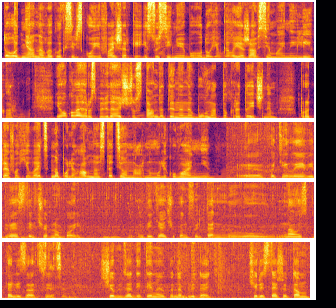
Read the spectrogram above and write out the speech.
Того дня на виклик сільської фельдшерки із сусідньої Богодухівки виїжджав сімейний лікар. Його колеги розповідають, що стан дитини не був надто критичним, проте фахівець наполягав на стаціонарному лікуванні. Е, хотіли відвезти в Чорнобай в дитячу консультацію на госпіталізацію, щоб за дитиною понаблюдати. Через те, що там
